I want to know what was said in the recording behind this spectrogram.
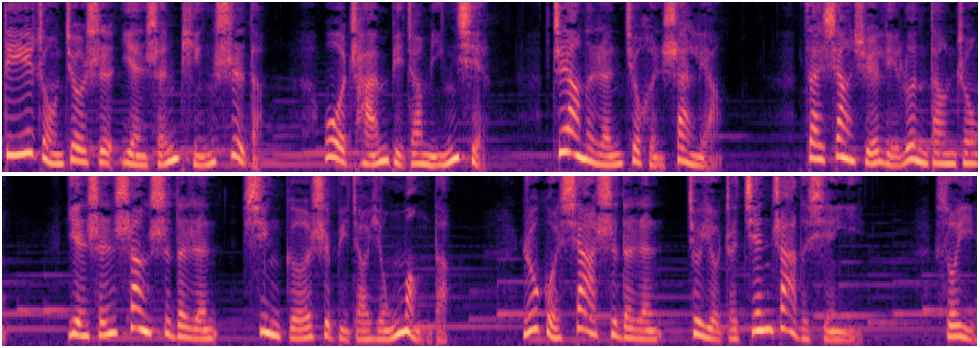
第一种就是眼神平视的，卧蚕比较明显，这样的人就很善良。在相学理论当中，眼神上视的人性格是比较勇猛的。如果下视的人就有着奸诈的嫌疑，所以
